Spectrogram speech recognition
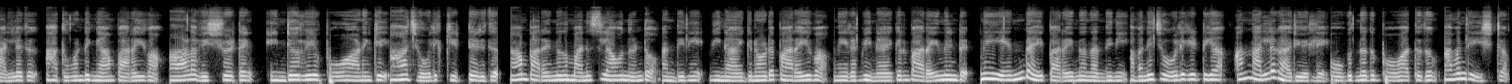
നല്ലത്. അതുകൊണ്ട് ഞാൻ പറയുക ആളെ വിശ്വേട്ടൻ ഇന്റർവ്യൂ പോവാണെങ്കിൽ ആ ജോലി കിട്ടരുത്. ഞാൻ പറയുന്നത് മനസ്സിലാവുന്നുണ്ടോ? നന്ദിനി വിനായകനോട് പറയുക നിരം വിനായകൻ പറയുന്നുണ്ട്. നീ എന്തായി പറയുന്ന നന്ദിനി? അവന് ജോലി കിട്ടിയ അത് നല്ല കാര്യമല്ലേ? പോകുന്നതും പോവാത്തതും അവന്റെ ഇഷ്ടം.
